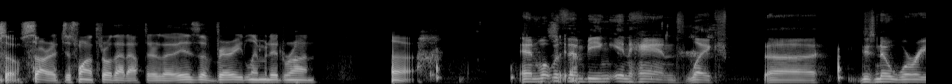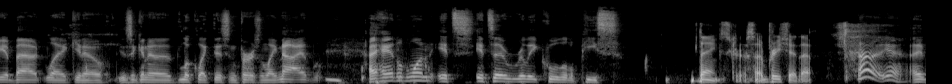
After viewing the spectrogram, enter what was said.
so sorry, I just want to throw that out there. That is a very limited run. Uh, And what with yeah. them being in hand, like, uh, there's no worry about like, you know, is it gonna look like this in person? Like, nah, I, I handled one. It's it's a really cool little piece. thanks, Chris. I appreciate that. Oh yeah, I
